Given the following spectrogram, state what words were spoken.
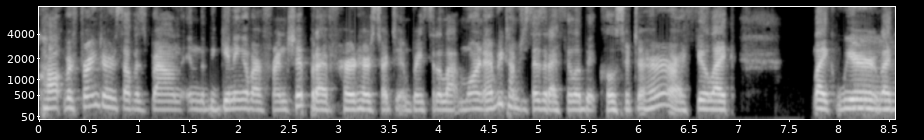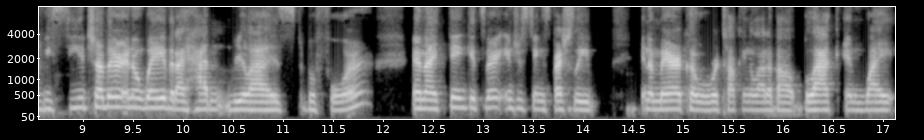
call, referring to herself as brown in the beginning of our friendship, but I've heard her start to embrace it a lot more. And every time she says it, I feel a bit closer to her. Or I feel like like we're Mm. like we see each other in a way that I hadn't realized before. And I think it's very interesting, especially in America, where we're talking a lot about black and white,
